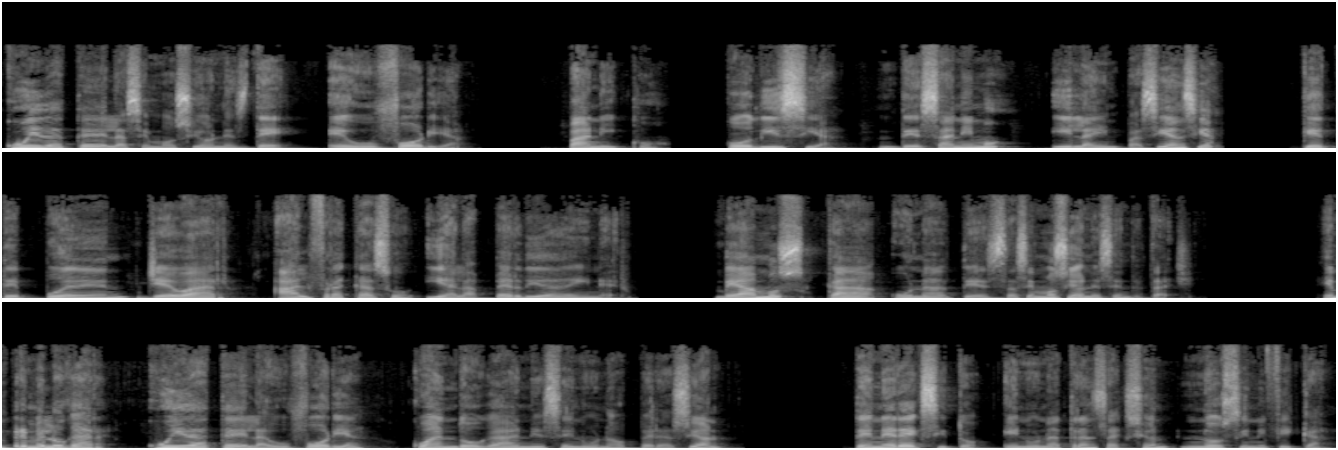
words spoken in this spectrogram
cuídate de las emociones de euforia, pánico, codicia, desánimo y la impaciencia que te pueden llevar al fracaso y a la pérdida de dinero. Veamos cada una de estas emociones en detalle. En primer lugar, cuídate de la euforia cuando ganes en una operación. Tener éxito en una transacción no significa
